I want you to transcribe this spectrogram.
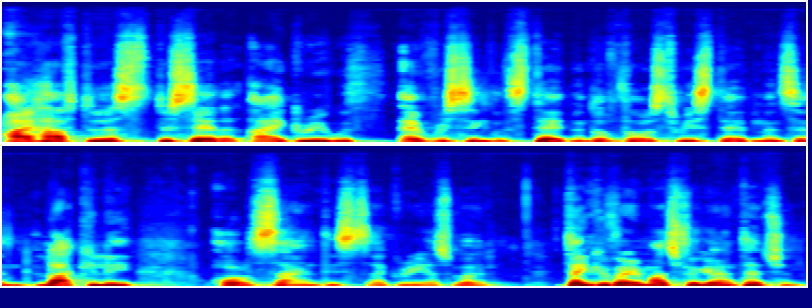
I have to, to say that I agree with every single statement of those three statements, and luckily, all scientists agree as well. Thank you very much for your attention.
